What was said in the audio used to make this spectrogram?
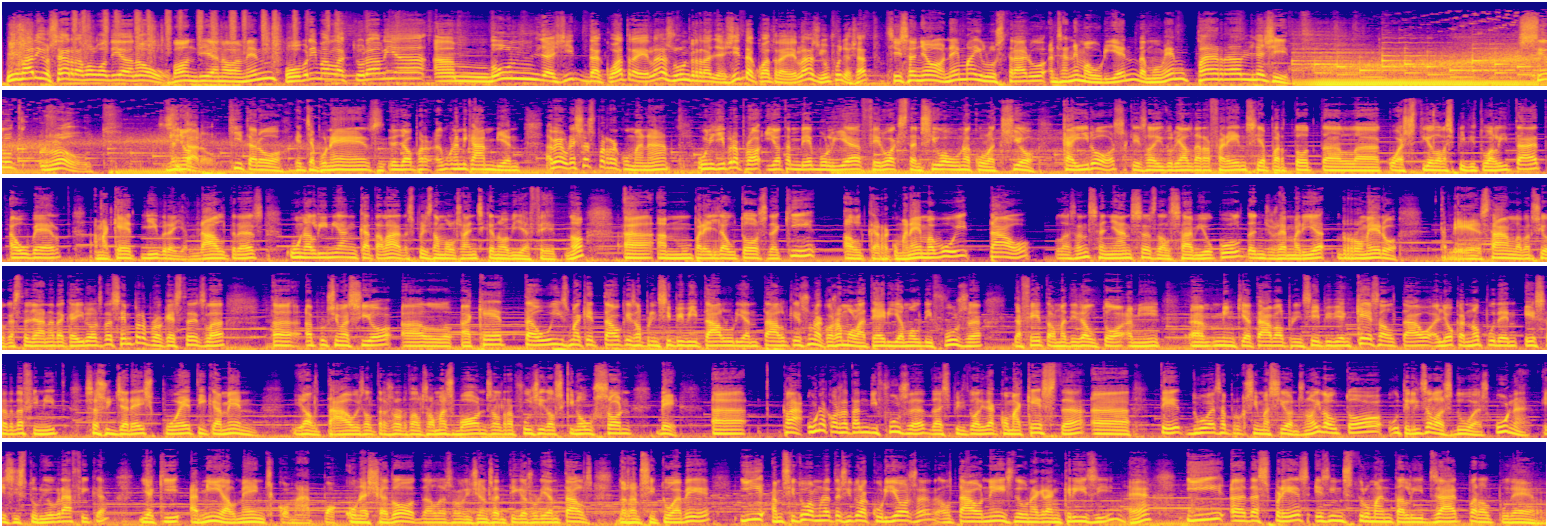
I Màrius Serra, molt bon dia de nou. Bon dia novament. Obrim el Lectoràlia amb un llegit de 4 L's, un rellegit de 4 L's i un fullejat. Sí, senyor, anem a il·lustrar-ho. Ens anem a Orient, de moment, per al llegit. Silk Road. Senyor, Kitaro. Kitaro, aquest japonès, allò per, una mica ambient. A veure, això és per recomanar un llibre, però jo també volia fer-ho extensiu a una col·lecció. Kairos, que és l'editorial de referència per tota la qüestió de l'espiritualitat, ha obert, amb aquest llibre i amb d'altres, una línia en català, després de molts anys que no havia fet, no? Uh, amb un parell d'autors d'aquí, el que recomanem avui, Tao, les ensenyances del savi ocult d'en Josep Maria Romero. També està en la versió castellana de Cairós de sempre, però aquesta és la eh, aproximació al, a aquest taoisme, aquest tao, que és el principi vital oriental, que és una cosa molt etèria, molt difusa. De fet, el mateix autor a mi eh, m'inquietava al principi dient què és el tao, allò que no podent ésser definit se suggereix poèticament. I el tao és el tresor dels homes bons, el refugi dels qui no ho són. Bé, eh, clar, una cosa tan difusa d'espiritualitat com aquesta eh, té dues aproximacions, no? I l'autor utilitza les dues. Una és historiogràfica, i aquí, a mi, almenys, com a poc coneixedor de les religions antigues orientals, doncs em situa bé, i em situa en una tessitura curiosa, el Tao neix d'una gran crisi, eh? i eh, després és instrumentalitzat per al poder.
